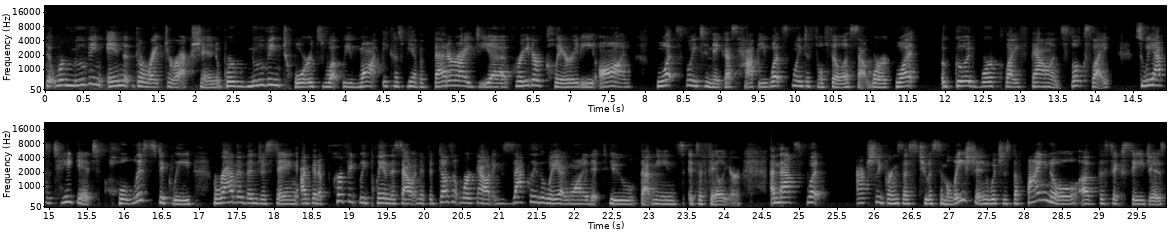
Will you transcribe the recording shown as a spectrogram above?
that we're moving in the right direction. We're moving towards what we want because we have a better idea, greater clarity on what's going to make us happy, what's going to fulfill us at work, what a good work life balance looks like. So we have to take it holistically rather than just saying, I'm going to perfectly plan this out. And if it doesn't work out exactly the way I wanted it to, that means it's a failure. And that's what actually brings us to assimilation, which is the final of the six stages.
